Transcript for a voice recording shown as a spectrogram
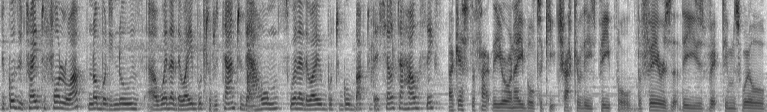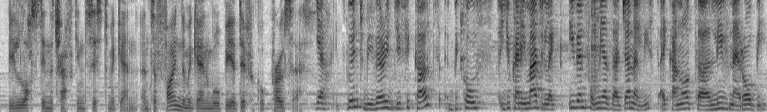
because you tried to follow up. Nobody knows uh, whether they were able to return to their homes, whether they were able to go back to their shelter houses. I guess the fact that you're unable to keep track of these people, the fear is that these victims will be lost in the trafficking system again, and to find them again will be a difficult process. Yeah, it's going to be very difficult because you can imagine, like, even for me as a journalist, I cannot uh, leave Nairobi.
